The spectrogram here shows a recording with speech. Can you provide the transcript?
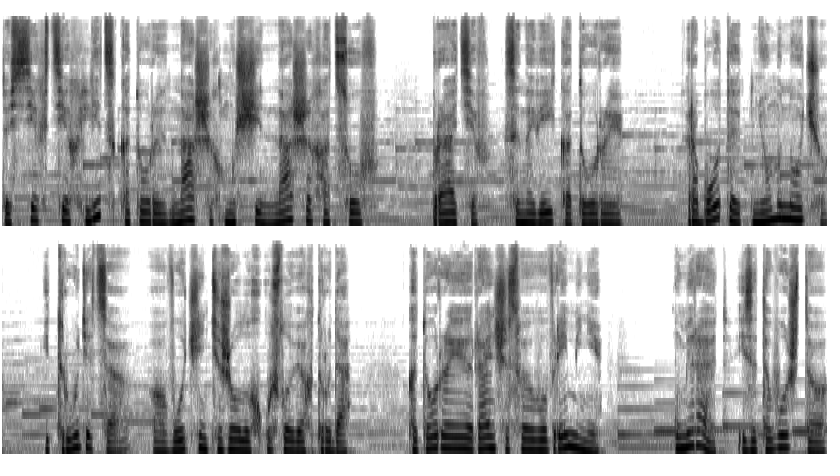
то есть всех тех лиц, которые наших мужчин, наших отцов, братьев, сыновей, которые работают днем и ночью и трудятся в очень тяжелых условиях труда, которые раньше своего времени умирают из-за того, что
